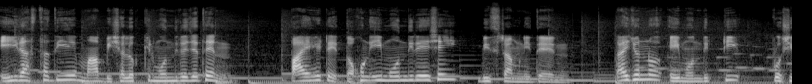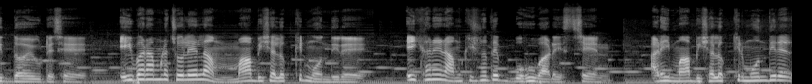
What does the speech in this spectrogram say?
এই রাস্তা দিয়ে মা বিশালক্ষীর মন্দিরে যেতেন, পায়ে হেঁটে তখন এই মন্দিরে এসেই বিশ্রাম নিতেন। তাই জন্য এই মন্দিরটি প্রসিদ্ধ হয়ে উঠেছে। এইবার আমরা চলে এলাম মা বিশালক্ষীর মন্দিরে। এইখানে রামকৃষ্ণদেব বহুবার এসছেন। আর এই মা বিশালক্ষীর মন্দিরের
